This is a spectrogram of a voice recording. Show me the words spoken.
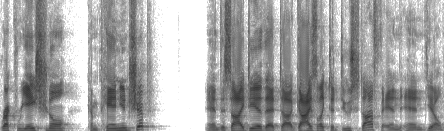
recreational companionship and this idea that uh, guys like to do stuff and, and you know,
